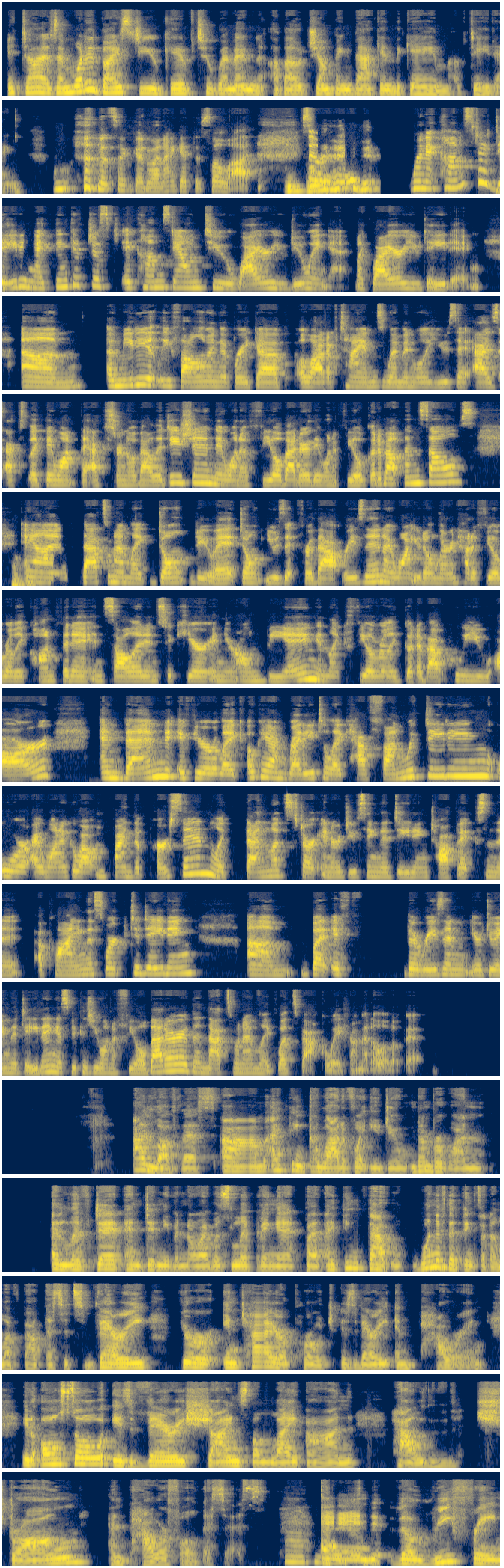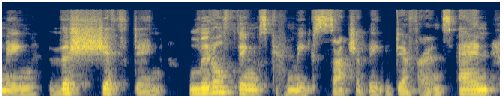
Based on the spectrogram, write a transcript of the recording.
It does. And what advice do you give to women about jumping back in the game of dating? That's a good one. I get this a lot. So, when it comes to dating i think it just it comes down to why are you doing it like why are you dating um immediately following a breakup a lot of times women will use it as ex- like they want the external validation they want to feel better they want to feel good about themselves. Mm-hmm. And that's when i'm like don't do it don't use it for that reason. I want you to learn how to feel really confident and solid and secure in your own being and like feel really good about who you are. And then if you're like okay i'm ready to like have fun with dating or i want to go out and find the person like then let's start introducing the dating topics and the applying this work to dating. Um, but if the reason you're doing the dating is because you want to feel better, then that's when I'm like, let's back away from it a little bit. I love this. Um, I think a lot of what you do, number one, I lived it and didn't even know I was living it. But I think that one of the things that I love about this, it's very, your entire approach is very empowering. It also is very, shines the light on how strong and powerful this is. Mm-hmm. And the reframing, the shifting, little things can make such a big difference. And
